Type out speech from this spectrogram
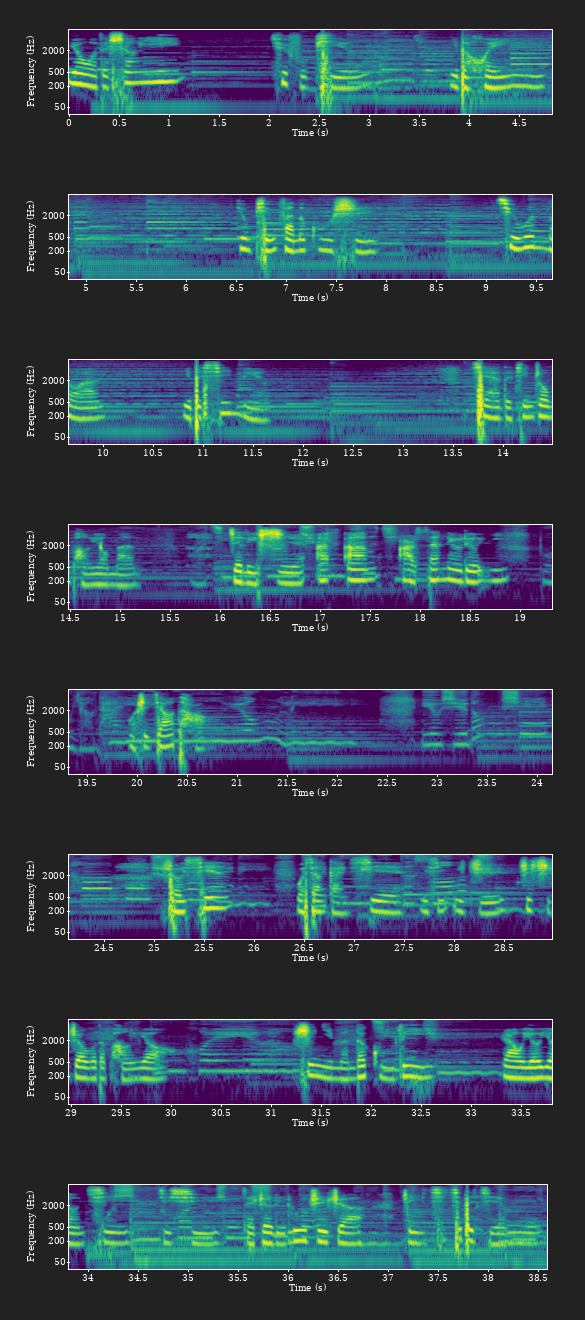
用我的声音去抚平你的回忆，用平凡的故事去温暖你的心灵。亲爱的听众朋友们，这里是 FM 二三六六一，我是焦糖。首先。我想感谢那些一直支持着我的朋友，是你们的鼓励，让我有勇气继续在这里录制着这一期期的节目。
